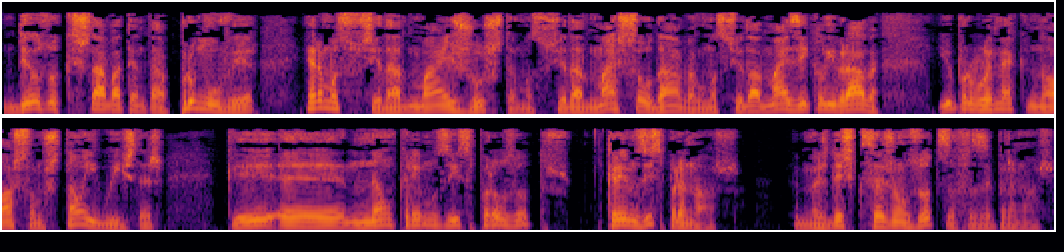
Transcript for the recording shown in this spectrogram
Deus o que estava a tentar promover era uma sociedade mais justa, uma sociedade mais saudável, uma sociedade mais equilibrada. E o problema é que nós somos tão egoístas que eh, não queremos isso para os outros. Queremos isso para nós. Mas desde que sejam os outros a fazer para nós.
